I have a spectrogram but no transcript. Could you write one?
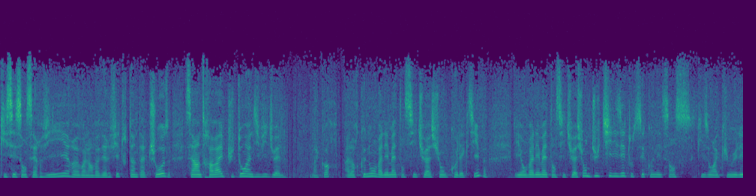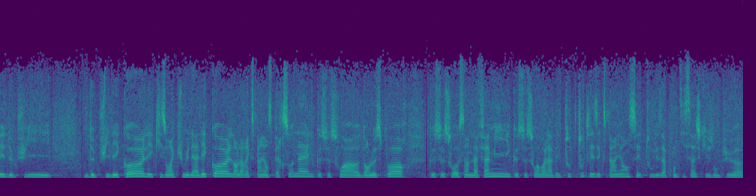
qui sait s'en servir, voilà, on va vérifier tout un tas de choses. C'est un travail plutôt individuel. D'accord Alors que nous, on va les mettre en situation collective et on va les mettre en situation d'utiliser toutes ces connaissances qu'ils ont accumulées depuis, l'école et qu'ils ont accumulées à l'école, dans leur expérience personnelle, que ce soit dans le sport, que ce soit au sein de la famille, que ce soit voilà, avec toutes les expériences et tous les apprentissages qu'ils ont pu. Euh, euh,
